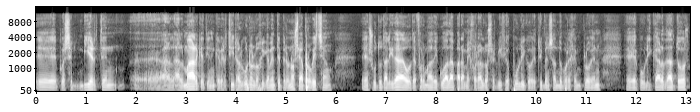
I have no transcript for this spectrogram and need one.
eh, pues se vierten eh, al, mar, que tienen que vertir algunos, lógicamente, pero no se aprovechan en su totalidad o de forma adecuada para mejorar los servicios públicos. Estoy pensando, por ejemplo, en eh, publicar datos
